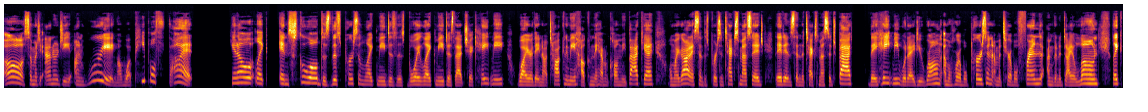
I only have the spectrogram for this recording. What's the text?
oh, so much energy on worrying on what people thought. You know, like in school, does this person like me? Does this boy like me? Does that chick hate me? Why are they not talking to me? How come they haven't called me back yet? Oh my God, I sent this person text message. They didn't send the text message back. They hate me. What did I do wrong? I'm a horrible person. I'm a terrible friend. I'm going to die alone. Like,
